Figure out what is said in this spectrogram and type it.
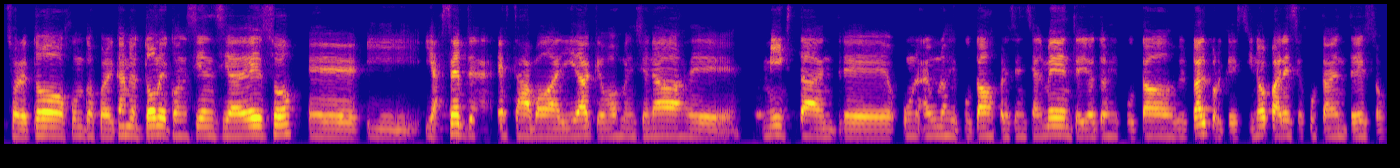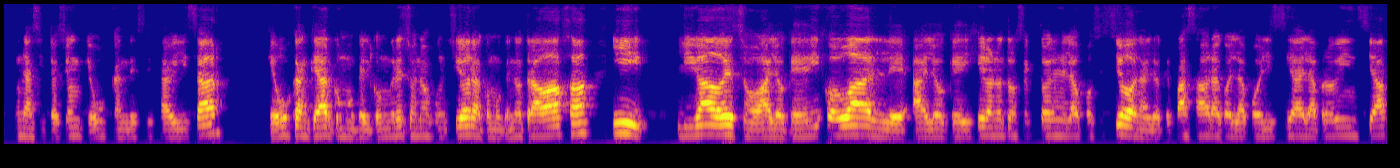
sobre todo Juntos por el Cambio, tome conciencia de eso eh, y, y acepten esta modalidad que vos mencionabas de, mixta entre un, algunos diputados presencialmente y otros diputados virtual, porque si no parece justamente eso, una situación que buscan desestabilizar, que buscan quedar como que el Congreso no funciona, como que no trabaja, y ligado eso a lo que dijo Dualde, a lo que dijeron otros sectores de la oposición, a lo que pasa ahora con la policía de la provincia,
